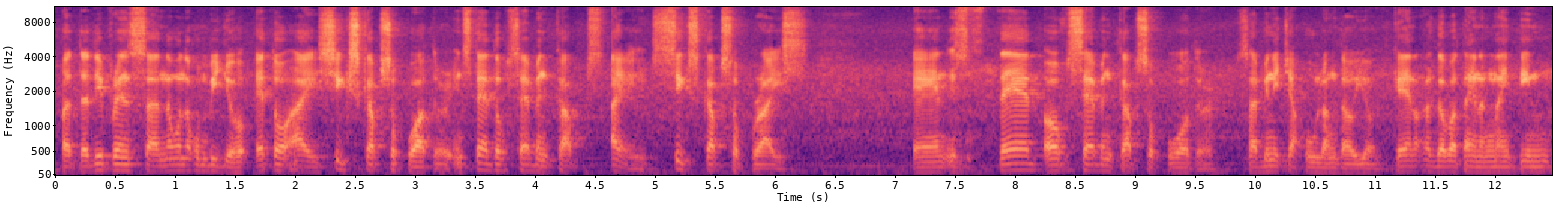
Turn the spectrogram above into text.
But the difference sa nauna kong video, ito ay 6 cups of water. Instead of 7 cups, ay 6 cups of rice. And instead of 7 cups of water, sabi ni Tia kulang daw yon. Kaya nakagawa tayo ng 19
